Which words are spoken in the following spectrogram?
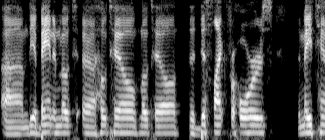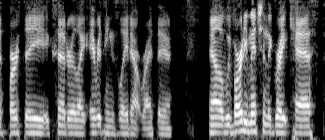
um, the abandoned mot- uh, hotel, motel, the dislike for horrors, the May 10th birthday, etc. Like everything is laid out right there. Now we've already mentioned the great cast,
